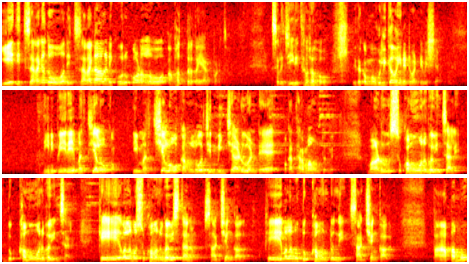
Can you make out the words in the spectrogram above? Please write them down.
ఏది జరగదో అది జరగాలని కోరుకోవడంలో అభద్రత ఏర్పడుతుంది. అసలు జీవితంలో ఇదొక మౌలికమైనటువంటి విషయం. దీని పేరే మత్స్యలోకం. ఈ మత్స్యలోకంలో జన్మించాడు అంటే ఒక ధర్మం ఉంటుంది. వాడు సుఖము అనుభవించాలి దుఃఖము అనుభవించాలి. కేవలము సుఖం అనుభవిస్తాను సాధ్యం కాదు. కేవలము దుఃఖం ఉంటుంది సాధ్యం కాదు. పాపము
